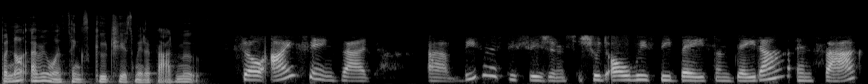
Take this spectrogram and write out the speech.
But not everyone thinks Gucci has made a bad move. So I think that uh, business decisions should always be based on data and facts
